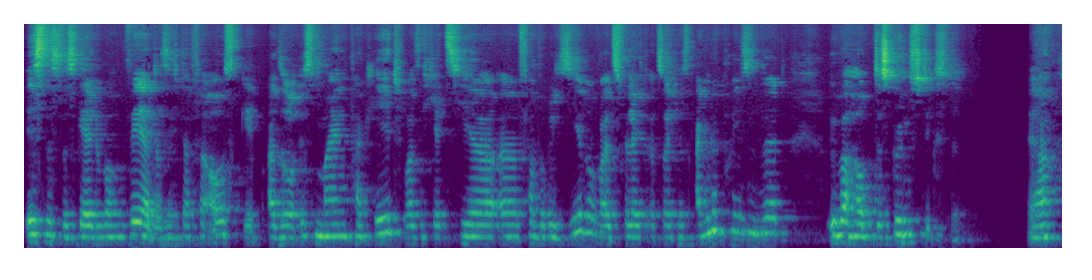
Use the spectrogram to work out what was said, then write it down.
ist es das Geld überhaupt wert, dass ich dafür ausgebe? Also ist mein Paket, was ich jetzt hier äh, favorisiere, weil es vielleicht als solches angepriesen wird, überhaupt das günstigste? Ja,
